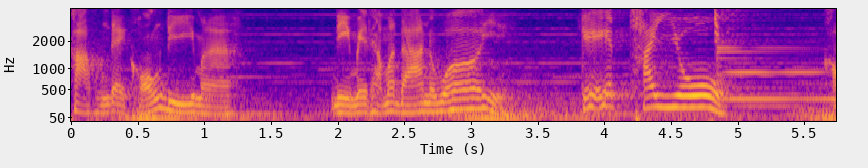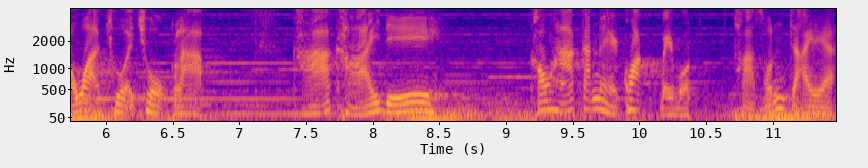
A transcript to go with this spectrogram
ข้าเพิ่งได้ของดีมา นี่ไม่ธรรมดานะเว้ย เกตชัยโย เขาว่าช่วยโชคลาภขาขายดี เขาหากันแห่ควักไปหมด ถ้าสนใจอะ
